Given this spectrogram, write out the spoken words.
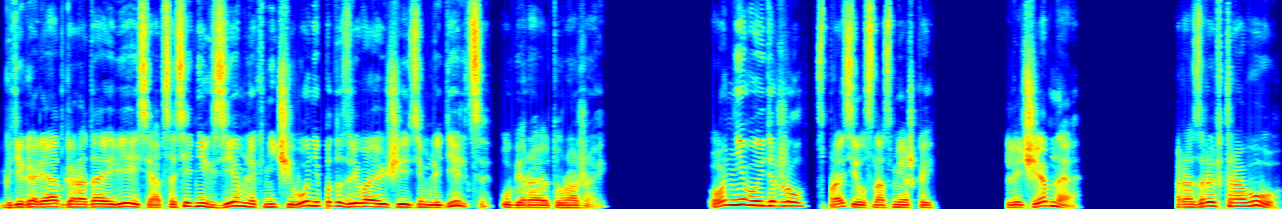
где горят города и веси, а в соседних землях ничего не подозревающие земледельцы убирают урожай. Он не выдержал, спросил с насмешкой. «Лечебная?» «Разрыв траву»,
